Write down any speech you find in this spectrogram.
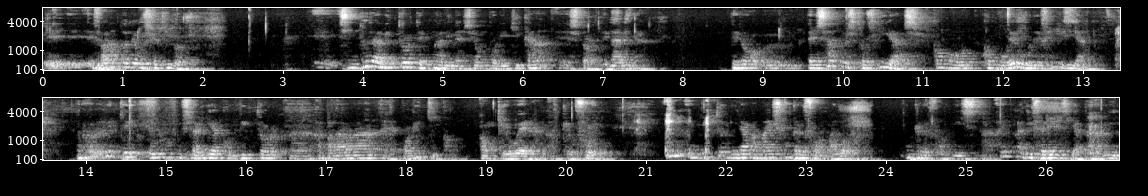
E, e, falando de objetivos, sin duda, Víctor ten unha dimensión política extraordinaria. Pero eh, pensando estes días como, como eu o definiría, probablemente eu non usaría con Víctor a, a palabra eh, político, aunque o era, aunque o foi. En Víctor miraba máis un reformador, un reformista. Hai unha diferencia para mí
